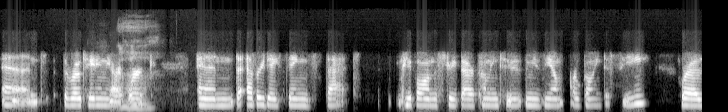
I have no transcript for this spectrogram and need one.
and the rotating the artwork uh. and the everyday things that people on the street that are coming to the museum are going to see. Whereas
